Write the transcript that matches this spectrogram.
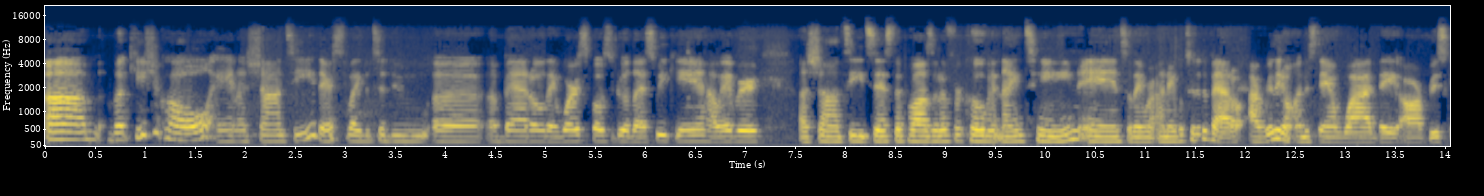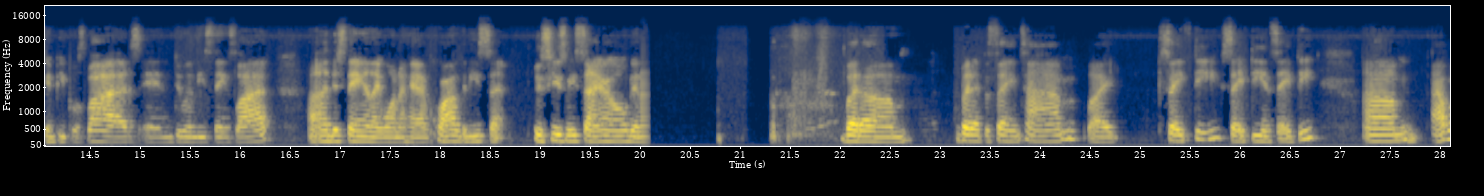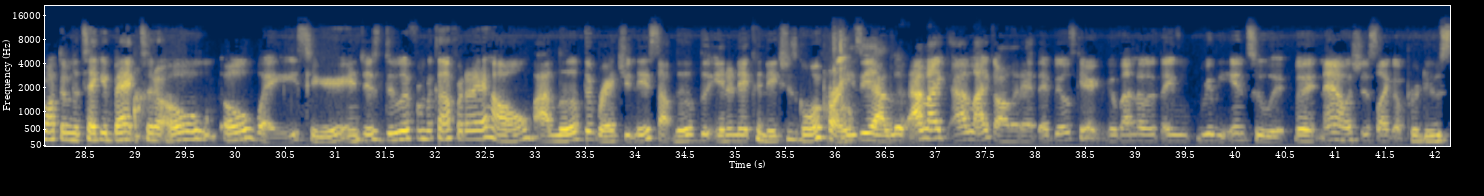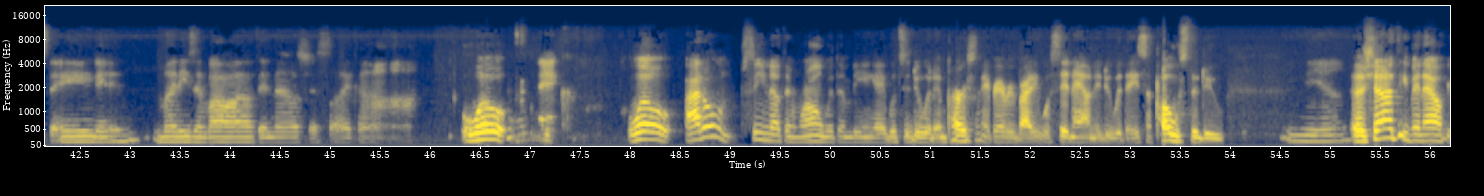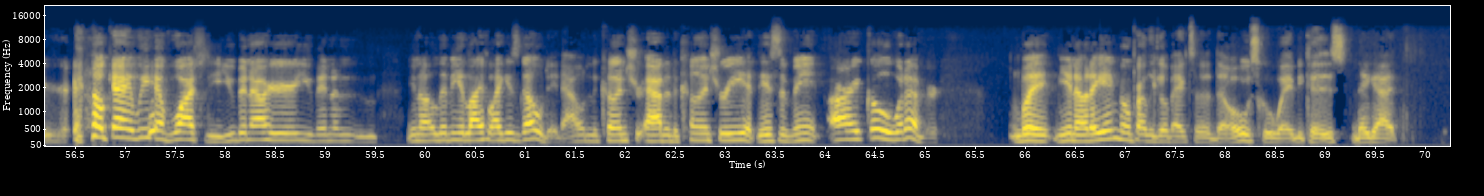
Um, but Keyshia Cole and Ashanti, they're slated to do a, a battle. They were supposed to do it last weekend. However, Ashanti tested positive for COVID 19, and so they were unable to do the battle. I really don't understand why they are risking people's lives and doing these things live. I understand they want to have quality, excuse me, sound, and but um, but at the same time, like safety, safety, and safety. Um, I want them to take it back to the old old ways here and just do it from the comfort of their home. I love the wretchedness. I love the internet connections going crazy. I look, I like I like all of that. That builds character because I know that they really into it. But now it's just like a produced thing and money's involved, and now it's just like, uh well, well, I don't see nothing wrong with them being able to do it in person if everybody will sit down and do what they're supposed to do. Yeah. Ashanti been out here. okay, we have watched you. You've been out here. You've been in, you know, living your life like it's golden. Out in the country, out of the country at this event. All right, cool, whatever. But you know, they ain't gonna probably go back to the old school way because they got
